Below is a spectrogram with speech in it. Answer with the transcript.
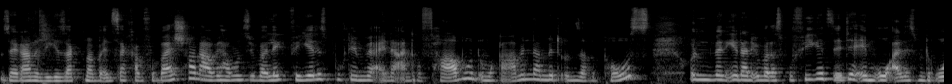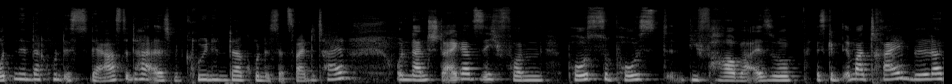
sehr gerne, wie gesagt, mal bei Instagram vorbeischauen, aber wir haben uns überlegt, für jedes Buch nehmen wir eine andere Farbe und umrahmen damit unsere Posts. Und wenn ihr dann über das Profil geht, seht ihr eben, oh, alles mit rotem Hintergrund ist der erste Teil, alles mit grünem Hintergrund ist der zweite Teil. Und dann steigert sich von Post zu Post die Farbe. Also es gibt immer drei Bilder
